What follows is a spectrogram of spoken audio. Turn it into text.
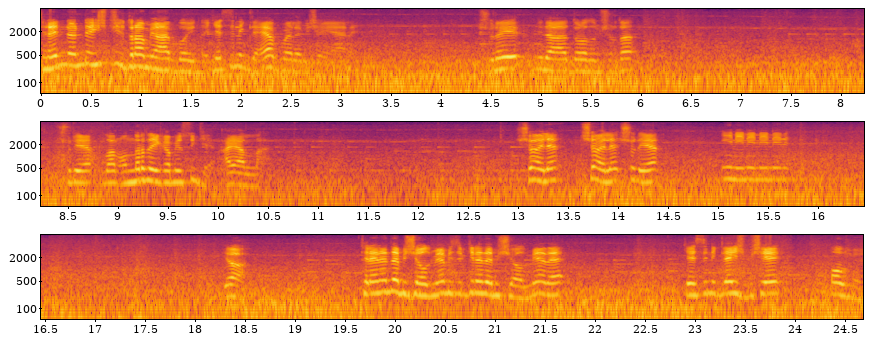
Trenin önünde hiçbir şey duramıyor abi bu oyunda. Kesinlikle yok böyle bir şey yani. Şurayı bir daha duralım şurada. Şuraya lan onları da yıkamıyorsun ki. Hay Allah. Şöyle, şöyle şuraya. İn in in in in. Ya. Trene de bir şey olmuyor, bizimkine de bir şey olmuyor ve kesinlikle hiçbir şey olmuyor.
